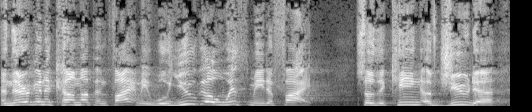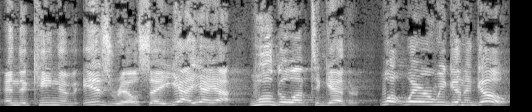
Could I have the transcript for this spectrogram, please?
and they're going to come up and fight me. Will you go with me to fight? So the king of Judah and the king of Israel say, Yeah, yeah, yeah, we'll go up together. What way are we going to go?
